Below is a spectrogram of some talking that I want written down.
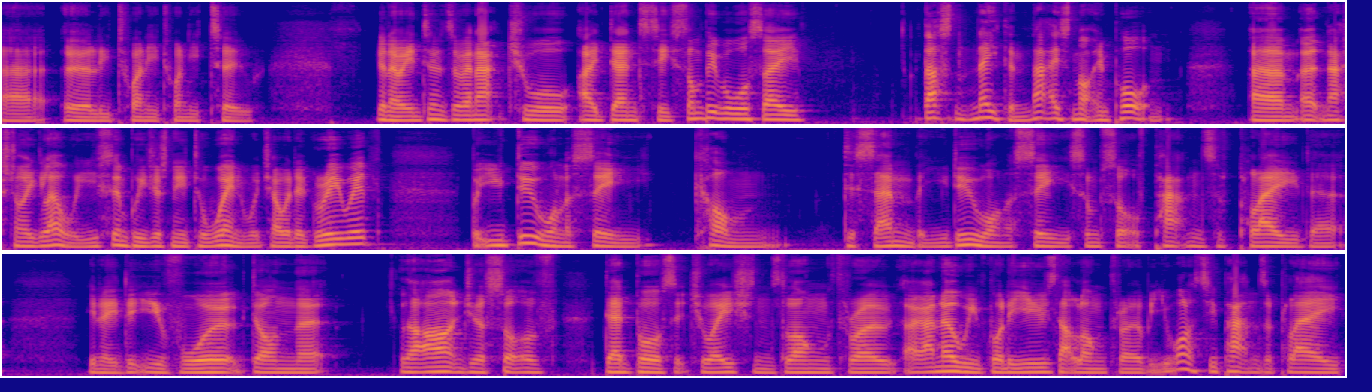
uh, early 2022 you know, in terms of an actual identity. Some people will say, that's Nathan, that is not important um, at National League level. You simply just need to win, which I would agree with. But you do want to see, come December, you do want to see some sort of patterns of play that, you know, that you've worked on that, that aren't just sort of dead ball situations, long throw. I know we've got to use that long throw, but you want to see patterns of play,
